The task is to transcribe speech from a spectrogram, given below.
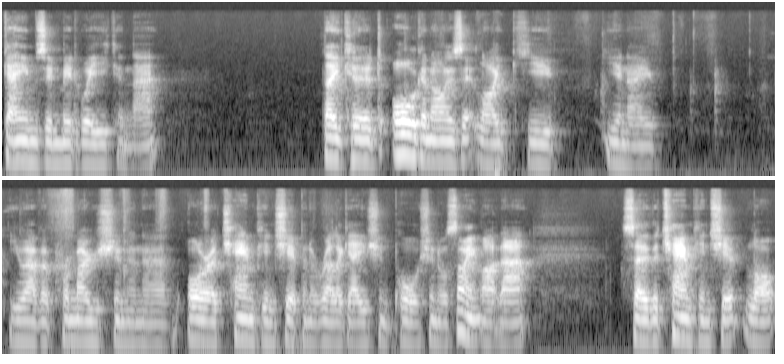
games in midweek and that, they could organise it like you, you know, you have a promotion and a or a championship and a relegation portion or something like that. So the championship lot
